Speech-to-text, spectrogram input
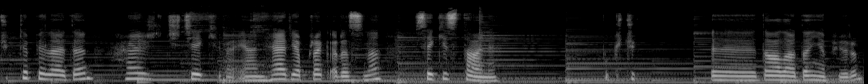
Küçük tepelerden her çiçek yani her yaprak arasına 8 tane bu küçük e, dağlardan yapıyorum.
